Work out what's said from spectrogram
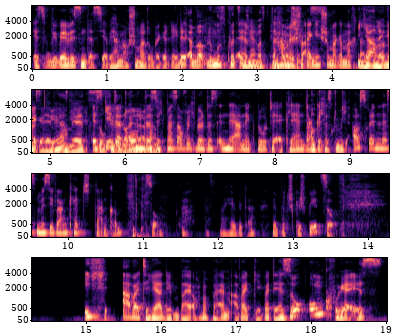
Es, wir, wir wissen das ja, wir haben auch schon mal drüber geredet. Aber du musst kurz erklären, Ähm, was Da haben wir Pinkwashing schon, ist. eigentlich schon mal gemacht. Ja, aber was der- wir haben ja jetzt Es so geht darum, dass ich, pass auf, ich würde das in der Anekdote erklären. Danke, Okay. dass du mich ausreden lässt, Missy Van Cat. Danke. So, ah, erstmal hier wieder eine Bitch gespielt. So. Ich arbeite ja nebenbei auch noch bei einem Arbeitgeber, der so unqueer ist,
